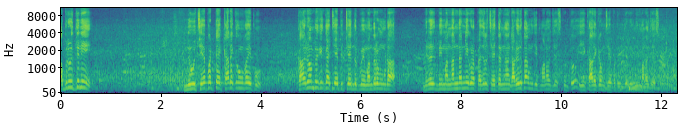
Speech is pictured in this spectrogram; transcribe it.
అభివృద్ధిని నువ్వు చేపట్టే కార్యక్రమం వైపు కార్యోన్ముఖంగా చేపించేందుకు మేమందరం కూడా మీరు మిమ్మల్ని అందరినీ కూడా ప్రజల చైతన్యానికి అడుగుతామని చెప్పి మనవి చేసుకుంటూ ఈ కార్యక్రమం చేపట్టడం జరిగింది. మనవి చేసుకుంటాం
